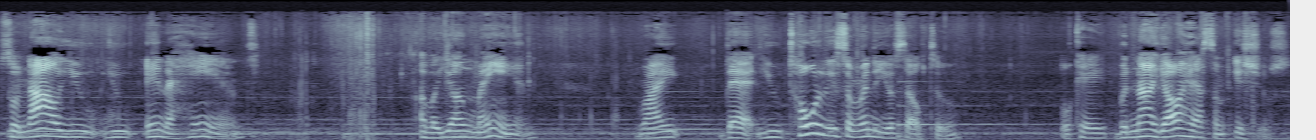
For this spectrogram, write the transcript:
So now you you in the hands of a young man, right? That you totally surrender yourself to. Okay? But now y'all have some issues.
